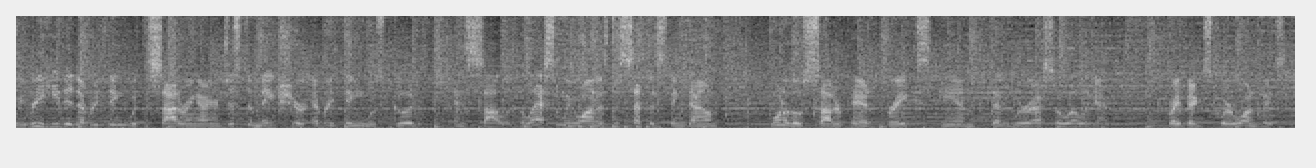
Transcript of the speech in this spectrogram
We reheated everything with the soldering iron just to make sure everything was good and solid. The last thing we want is to set this thing down, one of those solder pad breaks, and then we're SOL again. Right back to square one, basically.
